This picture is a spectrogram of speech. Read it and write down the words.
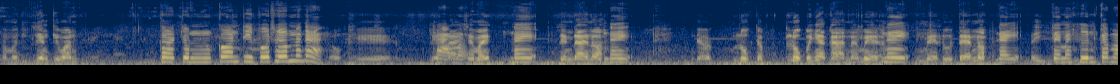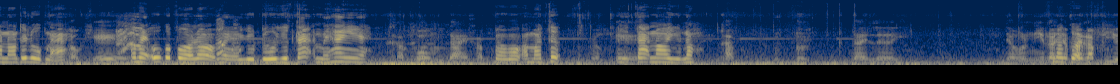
ทำไมเลี้ยงกี่วัน ก็จนก่อนตีเปิดเทอมนะคะโอเค เลี้ยงถามได้ว่าใช่ไหมได้ เลี้ยงได้เนาะได้ เดี๋ยวลูกจะลูกไปเนี่ยการนะแม่ได้แม่ดูแตนเนาะได้ไอ้แต่มันคืนกลับมานอนด้วยลูกนะโอเคเพราะแม่อู้ก็ปอแล้วแม่อยู่ดูยุตะไม่ให้ครับผมได้ครับบอกบอกเอามาเถอะโอเคยุตะน้อยอยู่เนาะ ครับ ได้เลย เดี๋ยววันนี้เราแล้วจะก็ ไปรับพี่ยุ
